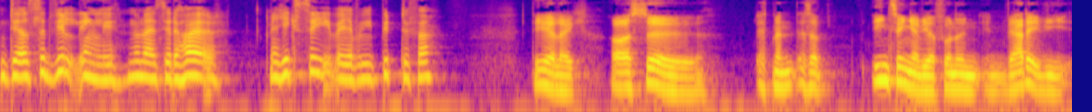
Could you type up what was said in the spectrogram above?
Det er også lidt vildt egentlig, nu når jeg siger det højt. Men jeg kan ikke se, hvad jeg vil bytte det for. Det kan jeg heller ikke. Og også, øh, at man, altså, en ting er, at vi har fundet en, en hverdag, vi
